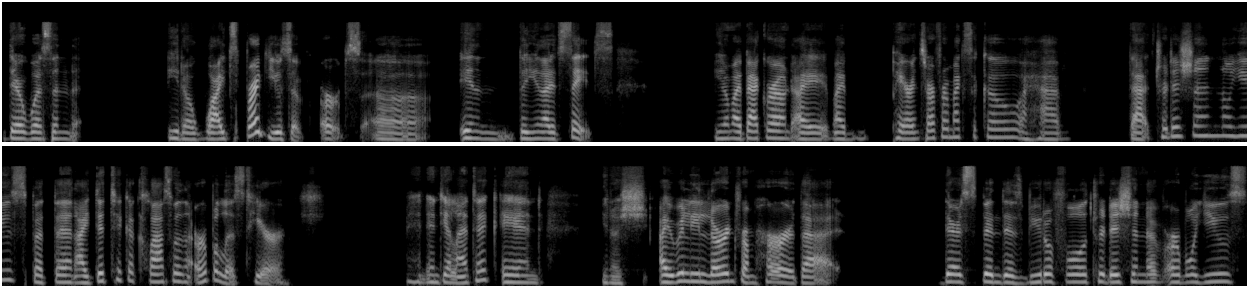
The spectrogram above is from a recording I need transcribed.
there was an, you know, widespread use of herbs uh, in the United States. You know, my background, I my parents are from Mexico. I have that traditional use, but then I did take a class with an herbalist here in the Indialantic, and you know, she, I really learned from her that there's been this beautiful tradition of herbal use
